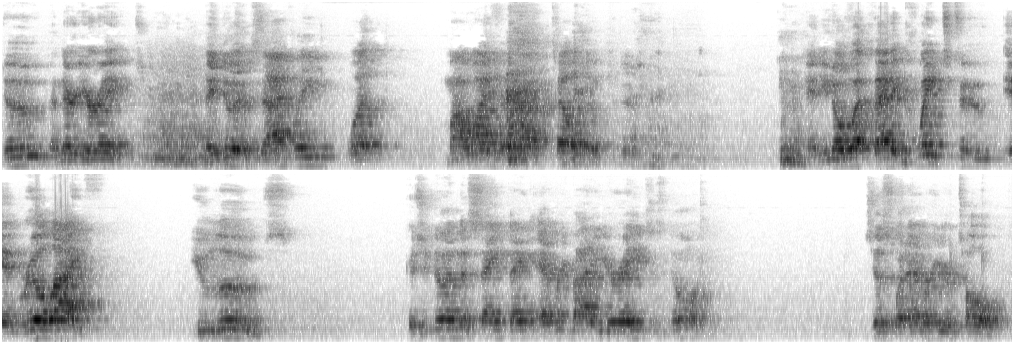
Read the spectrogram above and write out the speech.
do, and they're your age? They do exactly what my wife and I tell them to do. You know what that equates to in real life? You lose. Because you're doing the same thing everybody your age is doing. Just whatever you're told.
